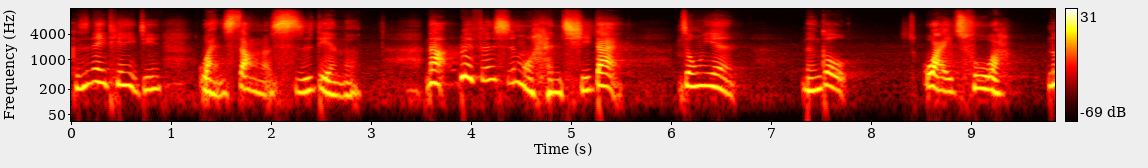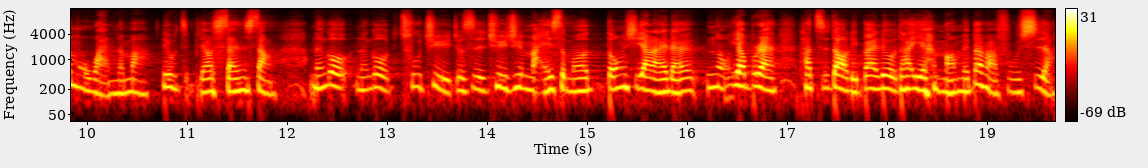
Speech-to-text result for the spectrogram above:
可是那天已经晚上了，十点了。那瑞芬师母很期待钟燕能够外出啊，那么晚了嘛，又比较山上，能够能够出去，就是去去买什么东西要来来弄，要不然他知道礼拜六他也很忙，没办法服侍啊。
